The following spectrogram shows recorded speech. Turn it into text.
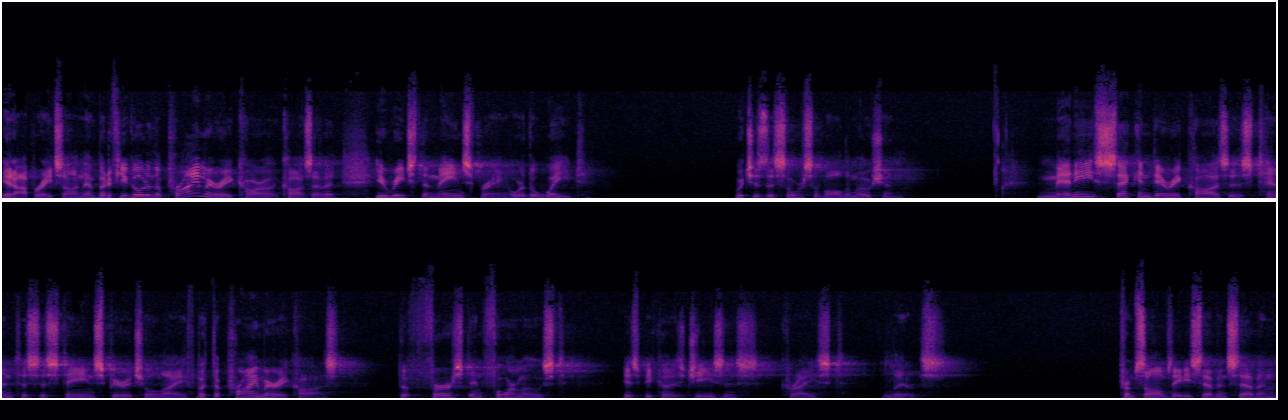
It operates on them. But if you go to the primary cause of it, you reach the mainspring or the weight which is the source of all the motion. Many secondary causes tend to sustain spiritual life, but the primary cause, the first and foremost, is because Jesus Christ lives. From Psalms 87 7,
